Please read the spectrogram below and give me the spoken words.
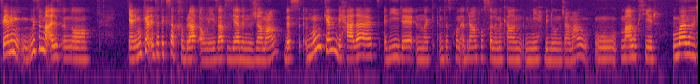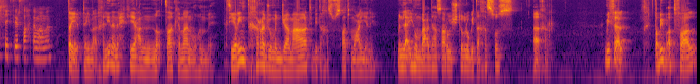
فيعني مثل ما قلت إنه يعني ممكن أنت تكسب خبرات أو ميزات زيادة من الجامعة بس ممكن بحالات قليلة إنك أنت تكون قدران توصل لمكان منيح بدون جامعة وما انه كثير انه هالشيء كثير صح تماما. طيب تيماء خلينا نحكي عن نقطة كمان مهمة. كثيرين تخرجوا من جامعات بتخصصات معينة. منلاقيهم بعدها صاروا يشتغلوا بتخصص آخر. مثال طبيب أطفال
